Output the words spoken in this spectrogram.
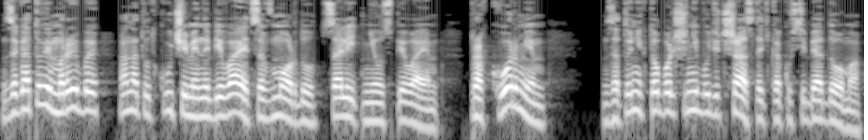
Заготовим рыбы, она тут кучами набивается в морду, солить не успеваем. Прокормим, зато никто больше не будет шастать, как у себя дома.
